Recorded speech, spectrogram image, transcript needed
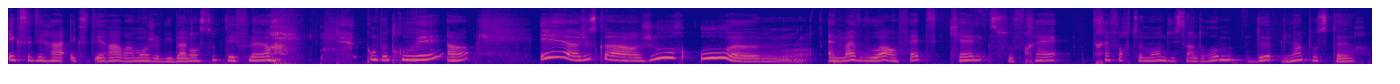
etc., etc. Vraiment, je lui balance toutes les fleurs qu'on peut trouver, hein. Et euh, jusqu'à un jour où euh, elle m'avoua en fait qu'elle souffrait très fortement du syndrome de l'imposteur.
